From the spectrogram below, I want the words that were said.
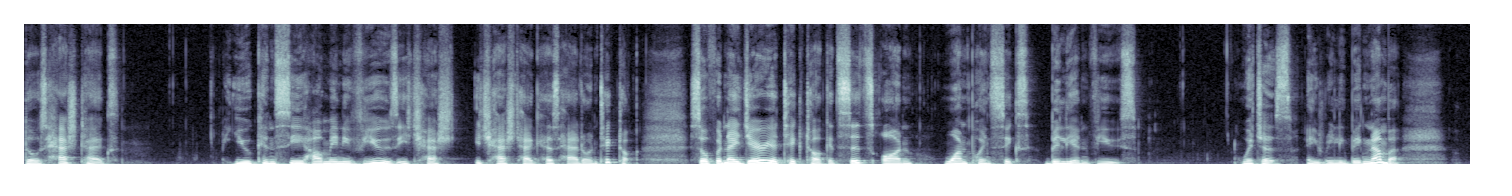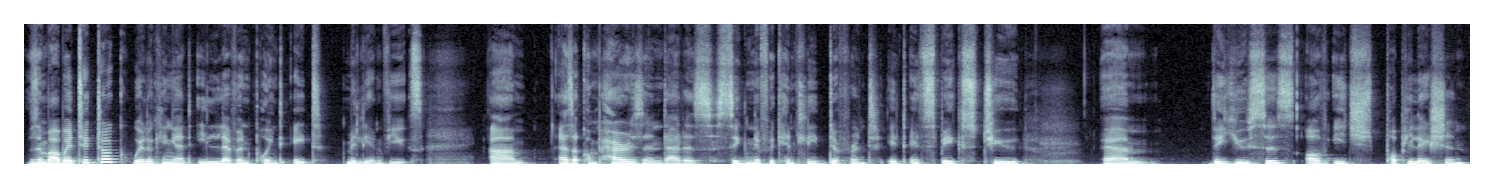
those hashtags, you can see how many views each hash each hashtag has had on TikTok. So for Nigeria TikTok, it sits on 1.6 billion views, which is a really big number. Zimbabwe TikTok, we're looking at 11.8 million views. Um, as a comparison that is significantly different. It, it speaks to um, the uses of each population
